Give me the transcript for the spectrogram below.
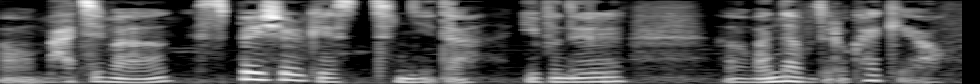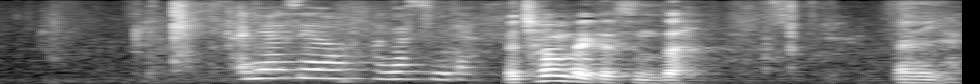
어, 마지막 스페셜 게스트입니다. 이분을 어, 만나보도록 할게요. 안녕하세요. 반갑습니다. 네, 처음 뵙겠습니다. 아, 예.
